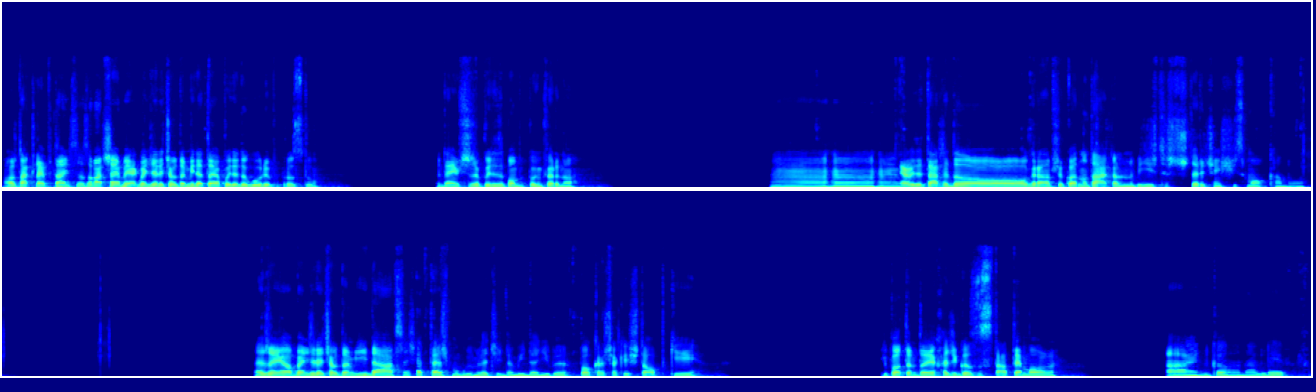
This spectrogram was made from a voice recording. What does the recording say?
Można klepnąć? To zobaczymy. Jak będzie leciał do mida, to ja pójdę do góry po prostu. Wydaje mi się, że pójdę z bomby po Inferno. Mhm, Ja widzę tarczę do gra na przykład, no tak, ale no widzisz też cztery części smoka, no. Jeżeli on będzie leciał do mida, w sensie też mógłbym lecieć do mida niby, pokraść jakieś topki. I potem dojechać go ze statem, może? I'm gonna live.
